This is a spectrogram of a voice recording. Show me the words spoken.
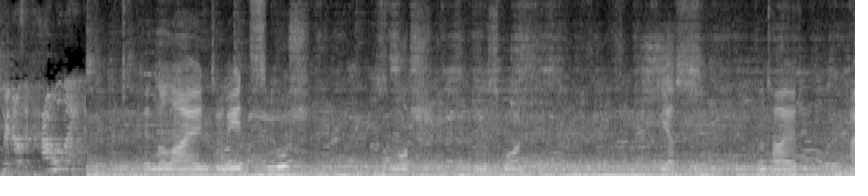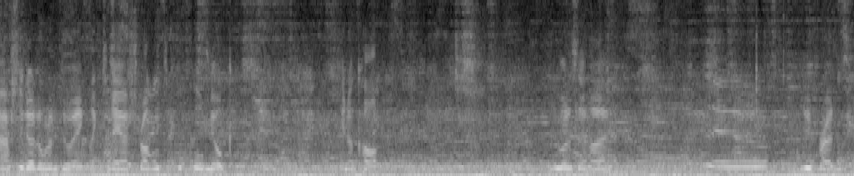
In the line to meet Smush. Smosh in the squad. Yes, I'm tired. I actually don't know what I'm doing. Like today I struggled to pour milk in a cup. You want to say hi? Hello. New friends.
